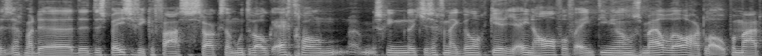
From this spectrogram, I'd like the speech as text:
zeg maar de, de, de specifieke fase straks. Dan moeten we ook echt gewoon. eh, misschien dat je zegt van nee, ik wil nog een keer je 1,5 of 1,10 in onze mijl wel hardlopen. Maar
